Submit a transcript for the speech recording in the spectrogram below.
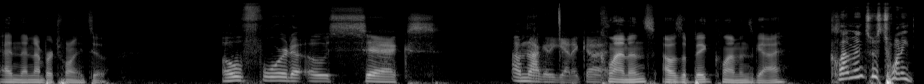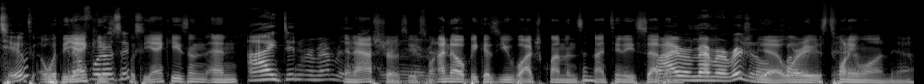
and the number 22. 04 to 06. I'm not gonna get it, guys. Clemens, I was a big Clemens guy Clemens was 22 with the In 04 to Yankees with the Yankees and and I didn't remember. that. I Astros. didn't He was one. I know because you watched Clemens in 1987. Well, I remember original. yeah, where he was 21. Yeah.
